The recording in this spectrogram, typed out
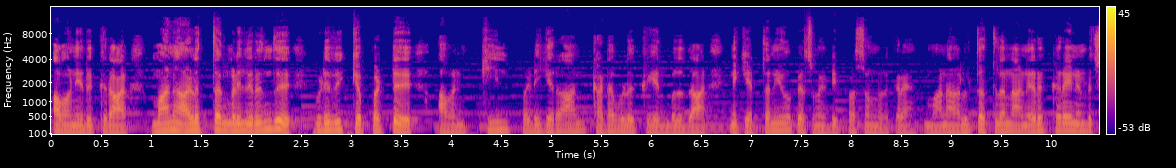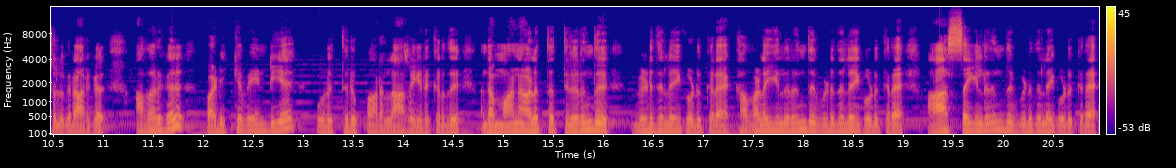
அவன் இருக்கிறான். மன அழுத்தங்களிலிருந்து விடுவிக்கப்பட்டு அவன் கீழ்ப்படுகிறான் கடவுளுக்கு என்பதுதான். இன்னைக்கு எத்தனையோ பேர் சொன்ன டிப்ரெஷன் இருக்கிறேன். மன அழுத்தத்தில் நான் இருக்கிறேன் என்று சொல்கிறார்கள். அவர்கள் படிக்க வேண்டிய ஒரு திருப்பாடலாக இருக்கிறது. அந்த மன அழுத்தத்திலிருந்து விடுதலை கொடுக்கிற கவலையிலிருந்து விடுதலை கொடுக்கிற ஆசையிலிருந்து விடுதலை கொடுக்கிற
